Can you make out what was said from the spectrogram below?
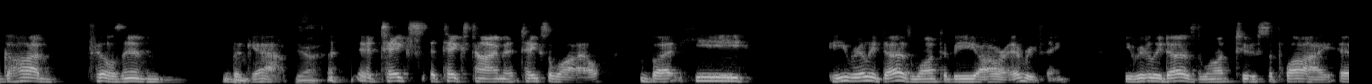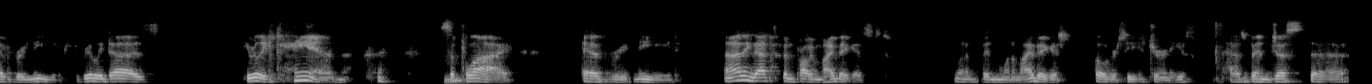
God fills in the mm. gap. Yeah. It takes it takes time. It takes a while, but he he really does want to be our everything. He really does want to supply every need. He really does. He really can supply every need. And I think that's been probably my biggest, one of been one of my biggest overseas journeys has been just the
